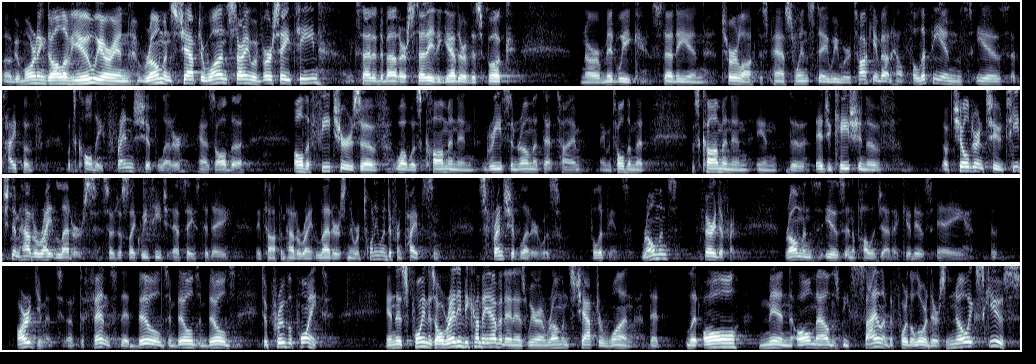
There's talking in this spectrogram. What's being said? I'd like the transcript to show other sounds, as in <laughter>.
Well, good morning to all of you. We are in Romans chapter 1, starting with verse 18. I'm excited about our study together of this book. In our midweek study in Turlock this past Wednesday, we were talking about how Philippians is a type of what's called a friendship letter, it has all the all the features of what was common in Greece and Rome at that time. I even told them that it was common in, in the education of of children to teach them how to write letters. So, just like we teach essays today, they taught them how to write letters. And there were 21 different types. And this friendship letter was Philippians. Romans, very different. Romans is an apologetic, it is a argument of defense that builds and builds and builds to prove a point. And this point is already becoming evident as we're in Romans chapter 1 that let all men, all mouths be silent before the Lord. There's no excuse,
